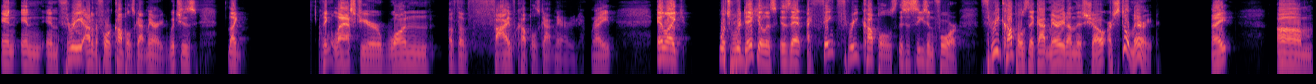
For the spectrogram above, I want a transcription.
and and and three out of the four couples got married, which is like I think last year one of the five couples got married, right? And like what's ridiculous is that I think three couples, this is season 4, three couples that got married on this show are still married. Right? Um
